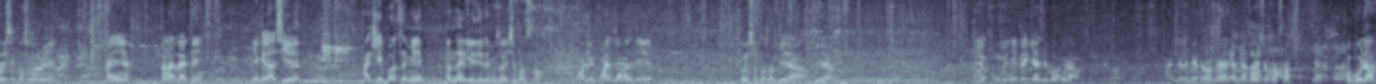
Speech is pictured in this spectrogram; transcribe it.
જોઈ શકો છો અમે અહીંયા તળાજાથી નીકળ્યા છીએ. આખી બસ અમે બંધાઈ લીધી તમે જોઈ શકો છો. ઓનલી પાંચ જણા છીએ. જોઈ શકો છો, બે બે નીકળી ગયા છે ભગુડા. મિત્રો તમે જોઈ શકો છો, ભગુડા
